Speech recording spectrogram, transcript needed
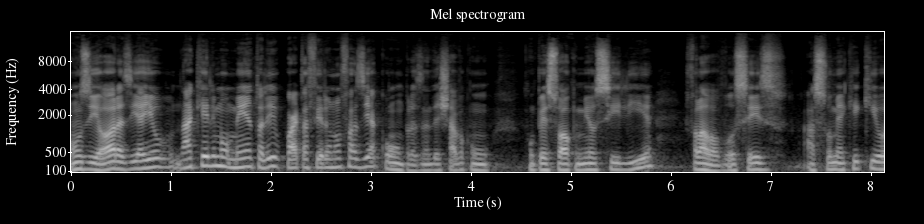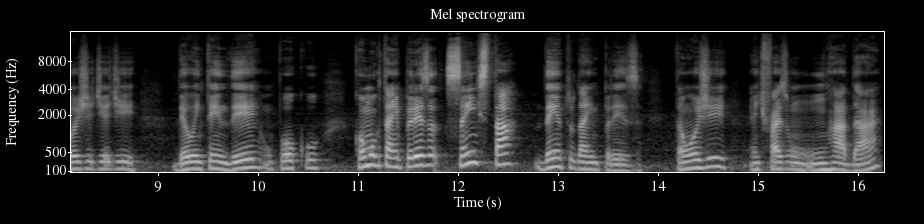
11 horas. E aí, eu, naquele momento ali, quarta-feira, eu não fazia compras, né? Deixava com, com o pessoal que me auxilia. Falava, ó, vocês assumem aqui que hoje é dia de, de eu entender um pouco como está a empresa sem estar dentro da empresa. Então, hoje, a gente faz um, um radar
